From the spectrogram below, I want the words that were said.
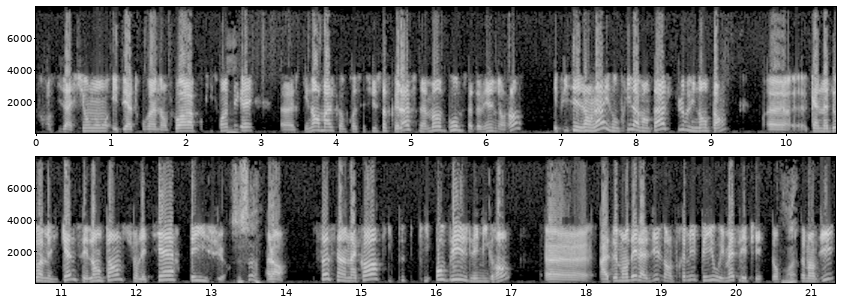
francisation, aider à trouver un emploi pour qu'ils soient intégrés. Euh, ce qui est normal comme processus. Sauf que là, finalement, boum, ça devient une urgence. Et puis ces gens-là, ils ont pris l'avantage sur une entente euh, canado-américaine, c'est l'entente sur les tiers pays sûrs. C'est ça. Alors, ça, c'est un accord qui, qui oblige les migrants euh, à demander l'asile dans le premier pays où ils mettent les pieds. Donc, autrement dit,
